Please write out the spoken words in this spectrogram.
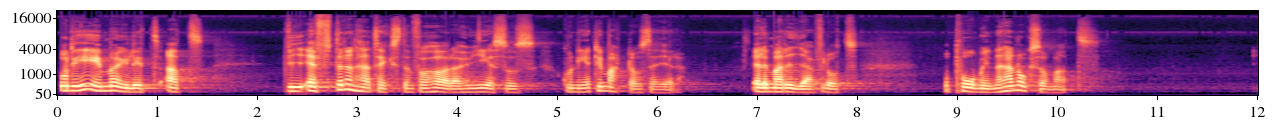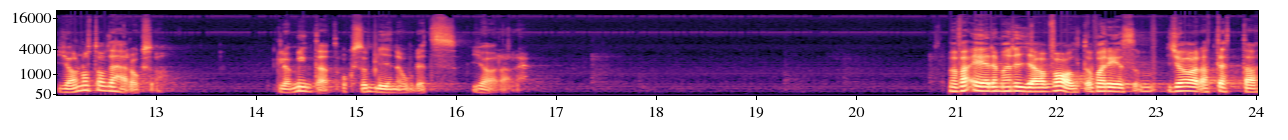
Och det är möjligt att vi efter den här texten får höra hur Jesus går ner till Marta och säger, eller Maria, förlåt, och påminner henne också om att gör något av det här också. Glöm inte att också bli en ordets görare. Men vad är det Maria har valt och vad är det som gör att detta,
